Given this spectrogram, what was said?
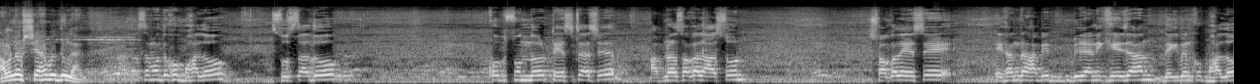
আমার নাম শেহাবুদ্দিন আলী মাছের মধ্যে খুব ভালো সুস্বাদু খুব সুন্দর টেস্ট আছে। আপনারা সকালে আসুন সকালে এসে এখানকার হাবিব বিরিয়ানি খেয়ে যান দেখবেন খুব ভালো।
